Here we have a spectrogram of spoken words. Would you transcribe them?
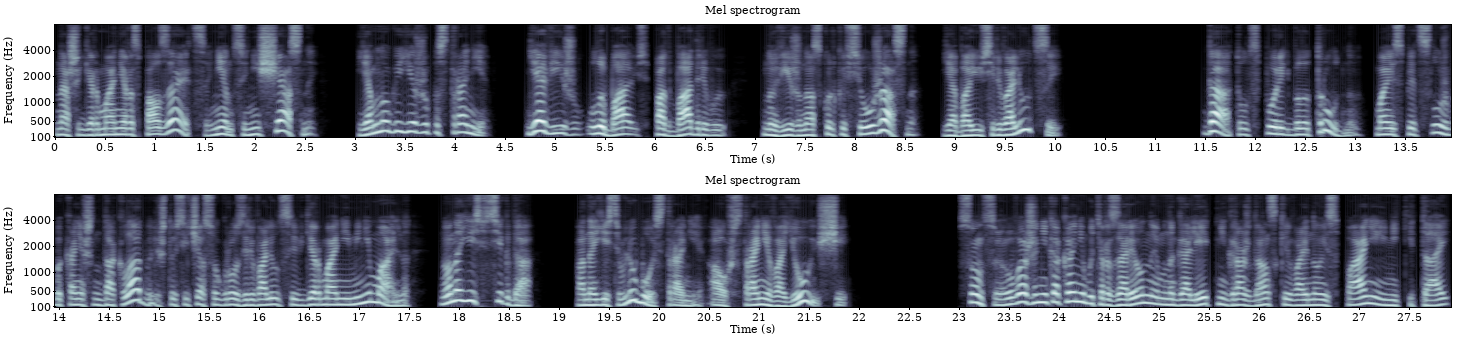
Наша Германия расползается, немцы несчастны. Я много езжу по стране. Я вижу, улыбаюсь, подбадриваю. Но вижу, насколько все ужасно. Я боюсь революции. Да, тут спорить было трудно. Мои спецслужбы, конечно, докладывали, что сейчас угроза революции в Германии минимальна, но она есть всегда. Она есть в любой стране, а уж в стране воюющей. Солнце, у вас же не какая-нибудь разоренная многолетней гражданской войной Испания и не Китай.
